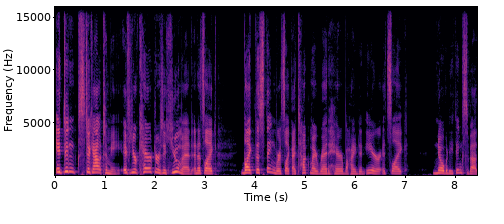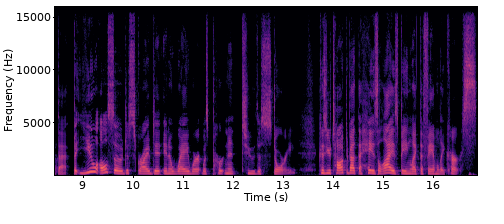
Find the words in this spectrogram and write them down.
it didn't stick out to me. If your character is a human and it's like like this thing where it's like I tuck my red hair behind an ear, it's like nobody thinks about that. But you also described it in a way where it was pertinent to the story. Cuz you talked about the hazel eyes being like the family curse.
